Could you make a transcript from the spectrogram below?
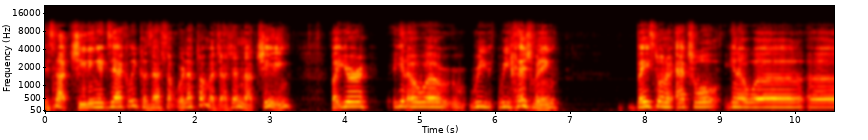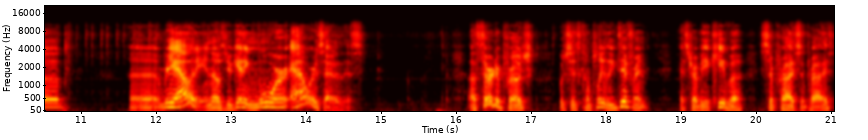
it's not cheating exactly, because that's not, we're not talking about Josh. I'm not cheating, but you're, you know, uh, re, re based on an actual, you know, uh, uh, uh, reality. In those, you're getting more hours out of this. A third approach, which is completely different, is Rabbi Akiva, surprise, surprise,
